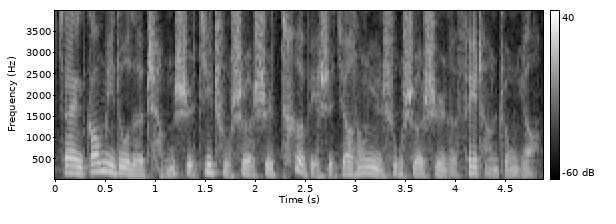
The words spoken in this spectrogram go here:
在高密度的城市，基础设施特别是交通运输设施呢非常重要。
